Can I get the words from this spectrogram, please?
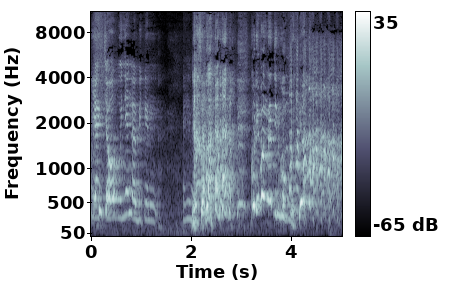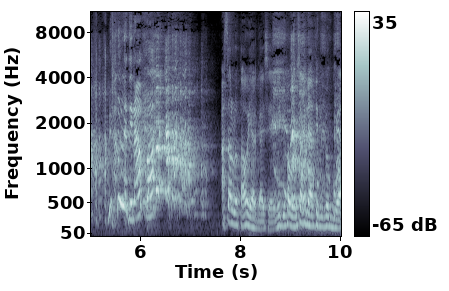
Yang cowok punya nggak bikin eh, kok dia bang ngeliatin gue punya? Dia bang ngeliatin apa? Asal lo tahu ya guys ya. Ini dia barusan ngeliatin ke gue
